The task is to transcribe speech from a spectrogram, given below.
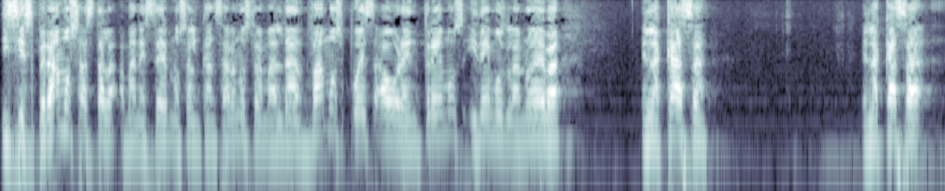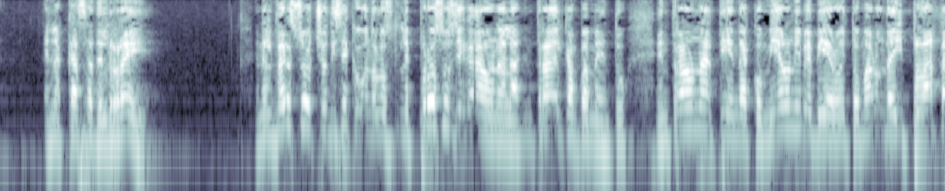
Y si esperamos hasta amanecer, nos alcanzará nuestra maldad. Vamos pues ahora, entremos y demos la nueva en la casa, en la casa, en la casa del rey. En el verso 8 dice que cuando los leprosos llegaron a la entrada del campamento, entraron a una tienda, comieron y bebieron y tomaron de ahí plata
